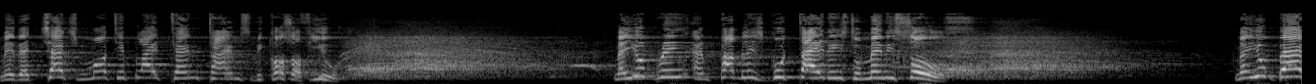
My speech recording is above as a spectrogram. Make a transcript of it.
May the church multiply 10 times because of you. May you bring and publish good tidings to many souls. May you bear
